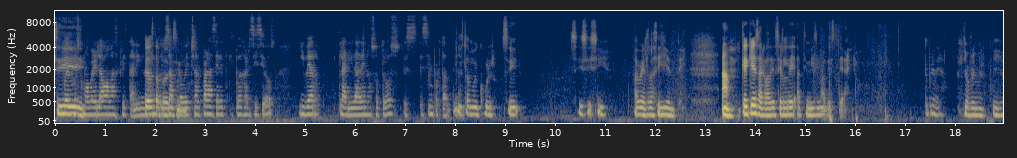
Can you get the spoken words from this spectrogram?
podemos como ver el agua más cristalina. Entonces aprovechar para hacer este tipo de ejercicios y ver claridad de nosotros es, es importante. Está muy cool, sí. Sí, sí, sí. A ver, la siguiente. Ah, ¿qué quieres agradecerle a ti misma de este año? Tú primero. Yo primero, y yo.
